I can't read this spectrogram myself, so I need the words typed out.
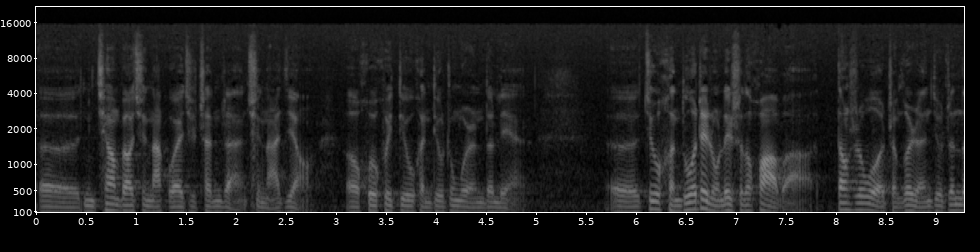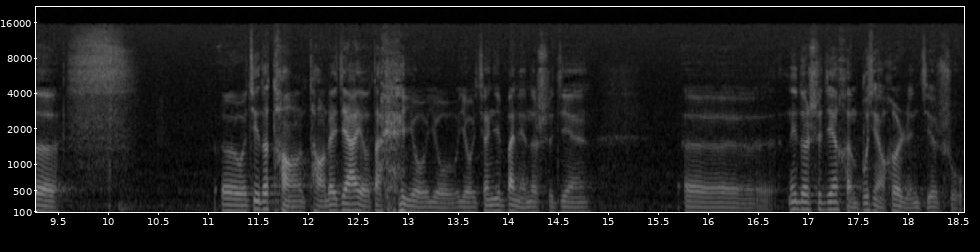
呃，你千万不要去拿国外去参展去拿奖，呃，会会丢很丢中国人的脸。呃，就很多这种类似的话吧。当时我整个人就真的。呃，我记得躺躺在家有大概有有有将近半年的时间，呃，那段时间很不想和人接触，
